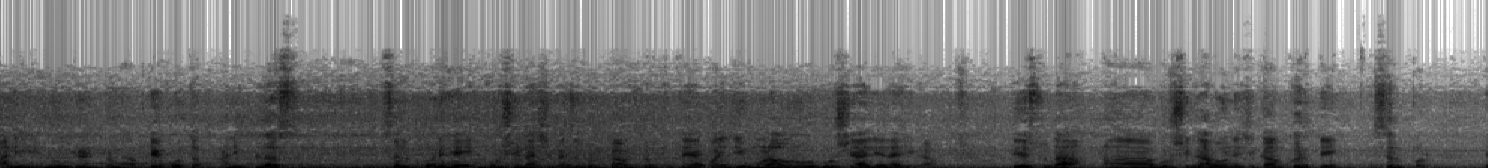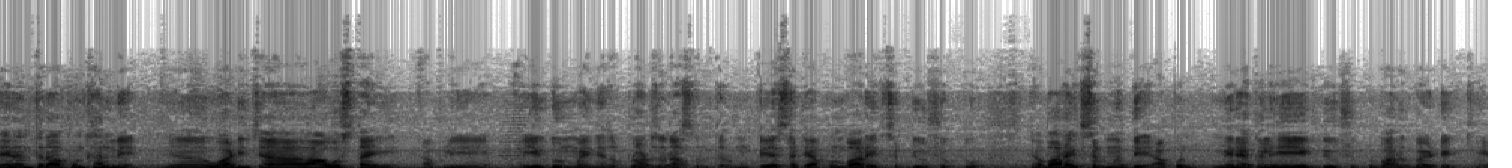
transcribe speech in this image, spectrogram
आणि न्यूट्रिएंट पण अपटेक होतात. आणि प्लस सल्फर हे बुरशीनाशकाचं पण काम करतं. त्या पाहिजे मुळावर बुरशी आलेला आहे का ते सुद्धा बुरशी घालवण्याचे काम करते सल्फर. त्यानंतर आपण खाल्ले. वाढीच्या अवस्था आहे. आपली एक दोन महिन्याचा प्लॉट जर असेल तर मग त्यासाठी आपण बारा एकसठ देऊ शकतो. त्या बारा एकसठमध्ये आपण मिरॅकल हे एक देऊ शकतो भारत बायोटेकचे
